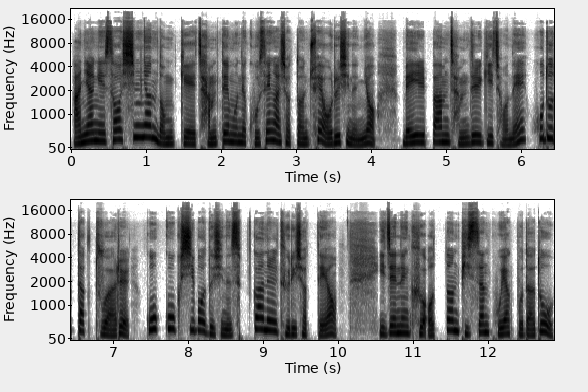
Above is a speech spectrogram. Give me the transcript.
안양에서 10년 넘게 잠 때문에 고생하셨던 최 어르신은요, 매일 밤 잠들기 전에 호두 딱 두 알을 꼭꼭 씹어 드시는 습관을 들이셨대요. 이제는 그 어떤 비싼 보약보다도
